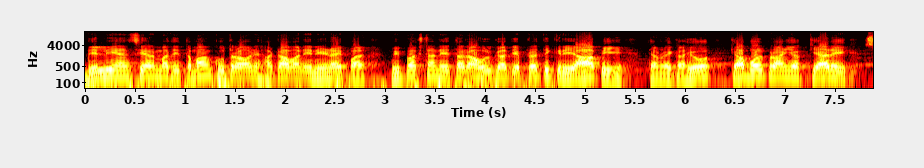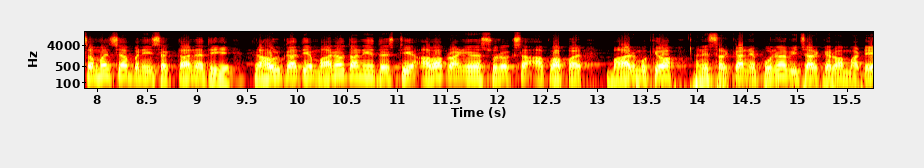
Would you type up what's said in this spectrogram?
દિલ્હી એનસીઆરમાંથી તમામ કૂતરાઓને હટાવવાની નિર્ણય પર વિપક્ષના નેતા રાહુલ ગાંધીએ પ્રતિક્રિયા આપી. તેમણે કહ્યું કે અબોલ પ્રાણીઓ ક્યારેય સમસ્યા બની શકતા નથી. રાહુલ ગાંધીએ માનવતાની દ્રષ્ટિએ આવા પ્રાણીઓને સુરક્ષા આપવા પર ભાર મૂક્યો અને સરકારને પુનઃ વિચાર કરવા માટે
